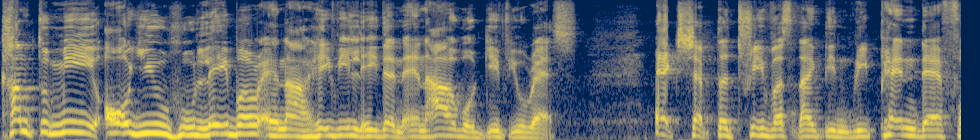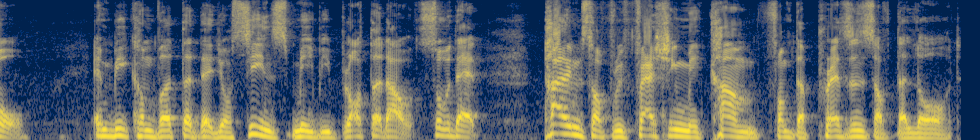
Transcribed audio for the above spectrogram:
Come to me, all you who labor and are heavy laden, and I will give you rest. Acts chapter 3, verse 19 Repent therefore and be converted that your sins may be blotted out, so that times of refreshing may come from the presence of the Lord.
